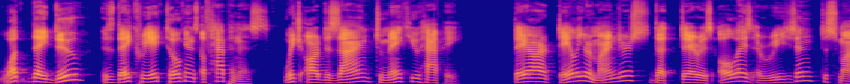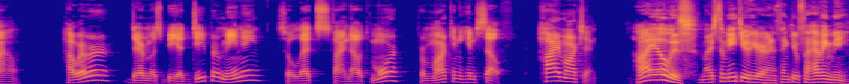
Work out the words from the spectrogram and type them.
What they do is they create tokens of happiness, which are designed to make you happy. They are daily reminders that there is always a reason to smile. However, there must be a deeper meaning, so let's find out more from Martin himself. Hi, Martin. Hi, Elvis. Nice to meet you here, and thank you for having me.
